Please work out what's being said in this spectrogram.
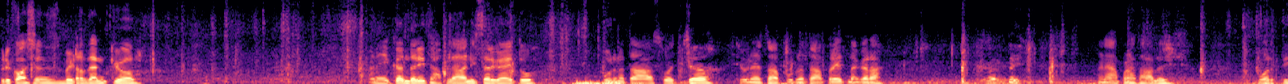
प्रिकॉशन्स बेटर दॅन क्युअर आणि एकंदरीत आपला निसर्ग आहे तो पूर्णतः स्वच्छ ठेवण्याचा पूर्णतः प्रयत्न करा. आणि आपण आता आलो आहे वरती.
